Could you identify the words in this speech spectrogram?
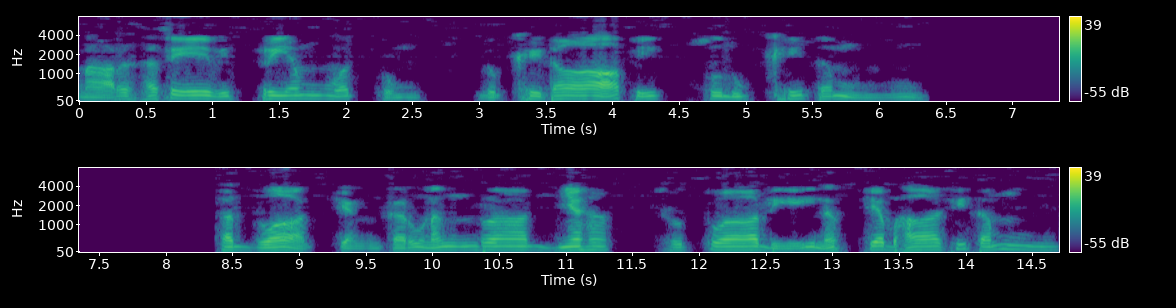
नार्हसे विप्रियम् वक्तुम् दुःखितापि सुदुःखितम्। तद्वाक्यम् करुणम् राज्ञः श्रुत्वा दीनस्य भाषितम्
